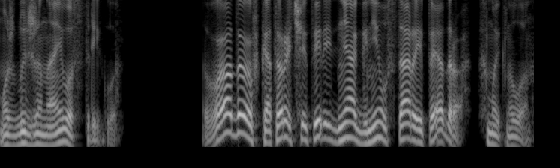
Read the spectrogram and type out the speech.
Может быть, жена его стригла. «Воду, в которой четыре дня гнил старый Педро?» — хмыкнул он.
